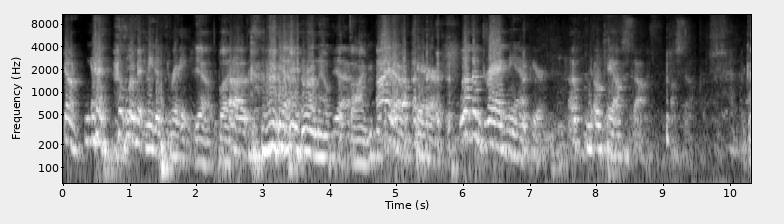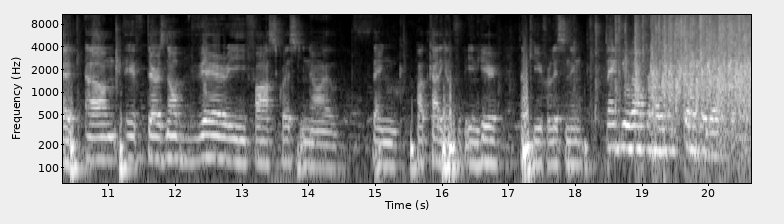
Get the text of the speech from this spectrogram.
Don't limit me to three. Yeah, but Uh, yeah. we run out Yeah. of time. I don't care. Let them drag me up here. Okay, I'll stop. I'll stop. Okay, um, if there's no very fast question, I'll thank Pat Cadigan for being here. Thank you for listening. Thank you all for holding still for this.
